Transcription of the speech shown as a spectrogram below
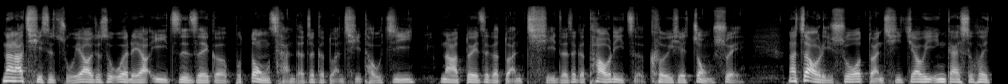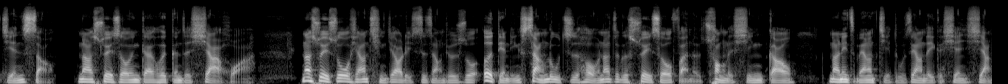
那它其实主要就是为了要抑制这个不动产的这个短期投机，那对这个短期的这个套利者课一些重税。那照理说，短期交易应该是会减少，那税收应该会跟着下滑。那所以说，我想请教理事长，就是说二点零上路之后，那这个税收反而创了新高，那你怎么样解读这样的一个现象？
